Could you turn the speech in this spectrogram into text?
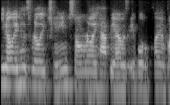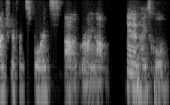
you know, it has really changed. So I'm really happy I was able to play a bunch of different sports uh, growing up and in high school.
